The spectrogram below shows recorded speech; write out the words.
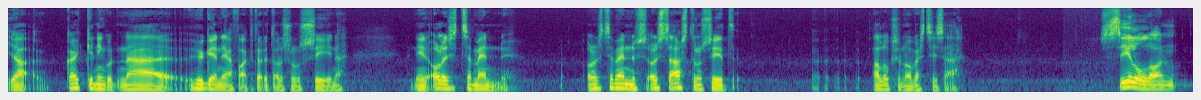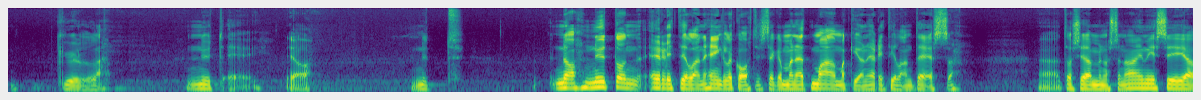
ja kaikki niin nämä hygieniafaktorit olisi ollut siinä, niin olisit se mennyt? Olisit se mennyt, olisit se astunut siitä aluksen ovesta sisään? Silloin kyllä. Nyt ei. Joo. Nyt, no nyt on eri tilanne henkilökohtaisesti sekä mä näen, että maailmakin on eri tilanteessa – tosiaan menossa naimisiin ja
